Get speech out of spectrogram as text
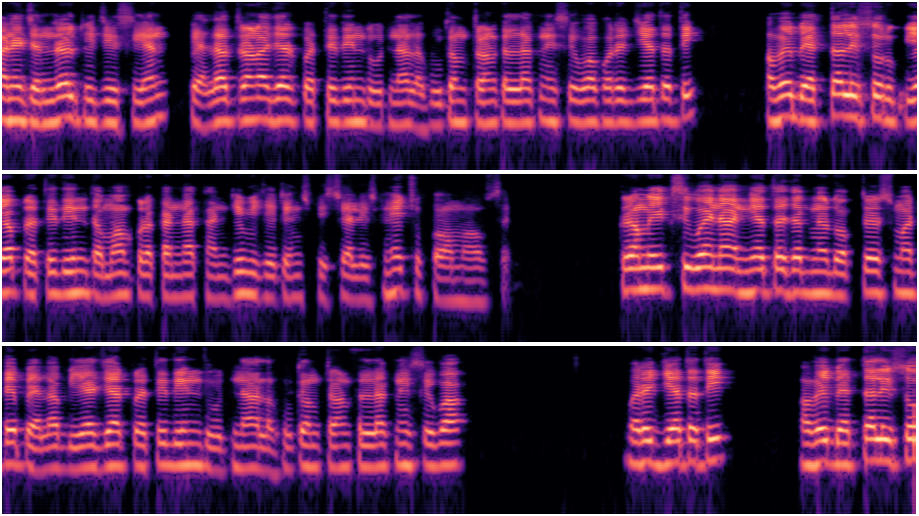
અને જનરલ ફિઝિશિયન પહેલા ત્રણ હજાર પ્રતિદિન રોજના લઘુત્તમ ત્રણ કલાકની સેવા ફરજિયાત હતી. હવે બેતાલીસો રૂપિયા પ્રતિદિન તમામ પ્રકારના ખાનગી વિઝિટિંગ સ્પેશિયાલિસ્ટને ચૂકવવામાં આવશે. ક્રમ એક સિવાયના અન્ય તજજ્ઞ ડોક્ટર્સ માટે પહેલા બે હજાર પ્રતિદિન રોજના લઘુત્તમ ત્રણ કલાકની સેવા ફરજિયાત હતી. હવે બેતાલીસો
